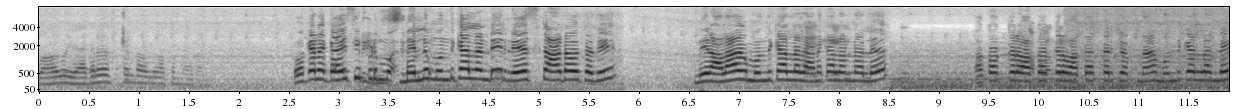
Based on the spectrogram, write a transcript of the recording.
బాబు ఎగరేసుకుంటావు పోతున్నారా? ఓకేనా గైస్ ఇప్పుడు మెల్లి ముందుకెళ్ళండి. రేస్ స్టార్ట్ అవుతుంది. మీరు అలాగ ముందుకెళ్ళాలి వెనకాల ఉన్న వాళ్ళు ఒక్కొక్కరు ఒక్కొక్కరు ఒక్కొక్కరు చొప్పున ముందుకెళ్ళండి.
